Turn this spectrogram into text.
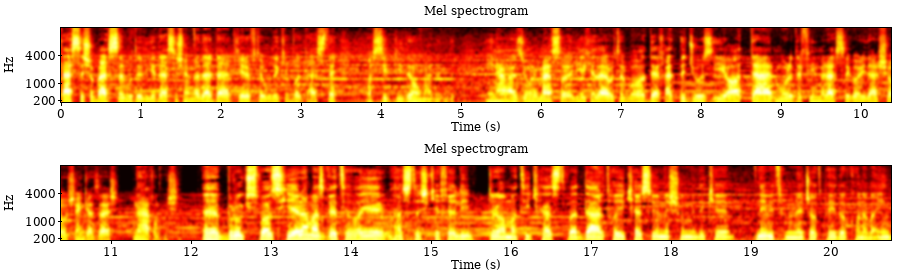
دستشو بسته بوده دیگه. دستش انقدر درد گرفته بوده که با دست آسیب دیده اومده بوده. این هم از جمله مسائلیه که در رابطه با دقت به جزئیات در مورد فیلم رستگاری در شاوشنگ ازش نقل میشه. بروکس باز هیر هم از قطعه های هستش که خیلی دراماتیک هست و دردهای کسی رو نشون میده که نمی‌تونه نجات پیدا کنه و این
